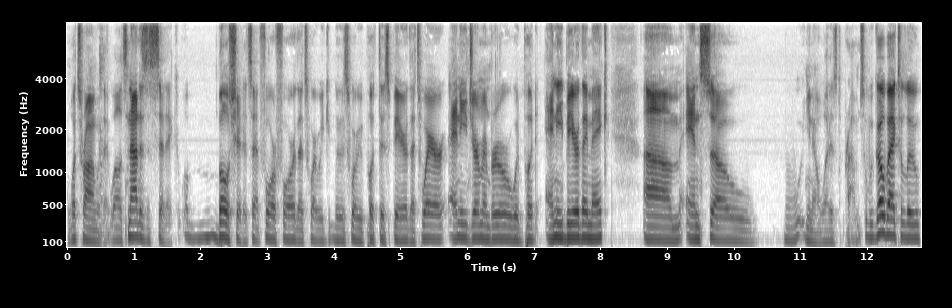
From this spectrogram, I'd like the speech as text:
What's wrong with it? Well, it's not as acidic. Well, bullshit. It's at 4.4. That's where we that's where we put this beer. That's where any German brewer would put any beer they make. Um, and so, you know, what is the problem? So we go back to Lou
